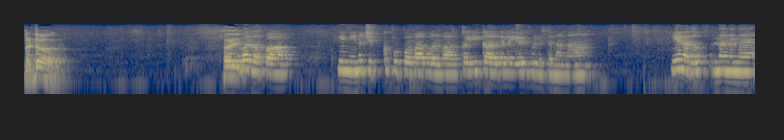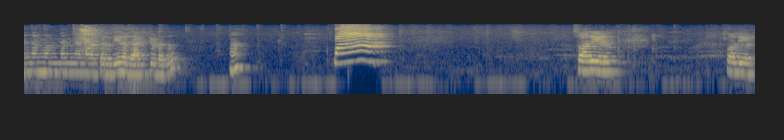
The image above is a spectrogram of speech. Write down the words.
ಲಡ್ಡು. ಓಯ್ ಇವಾರ್ದಪ್ಪ ನೀನು ಇನ್ನೂ ಚಿಕ್ಕ ಪುಪ್ಪ ಪಾಪು ಅಲ್ವಾ? ಕೈ ಕಾಲಿಗೆಲ್ಲ ಏಟ್ ಬೀಳುತ್ತೆ ನನ್ನ ಏನದು? ನನ್ನ ನನ್ನ ನನ್ನ ಮಾತಾಡೋದು. ಏನದು ಆ್ಯಟಿಟ್ಯೂಡ್ ಅದು? ಹಾಂ? ಸಾರಿ ಹೇಳು. ಸಾರಿ ಹೇಳು.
